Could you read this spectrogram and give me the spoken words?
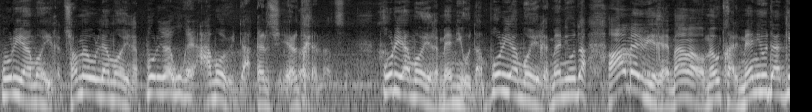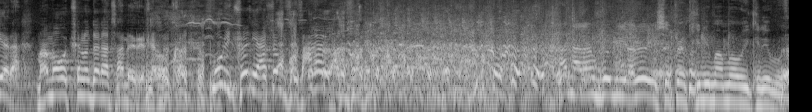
პური ამოიღე ცომეული ამოიღე პური უკვე ამოვიდა ყელში ერთხელაც. პური ამოიღე მენიუდან პური ამოიღე მენიუდან ამევიღე მამაო მე უთხარი მენიუდან კი არა მამაო ჩვენოდანაც ამევიღე უთხარი პური ჩვენი ასოთის აღარ ან არ ამგონია რომ ისე ფრთხილი მამაო იქნებოდა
